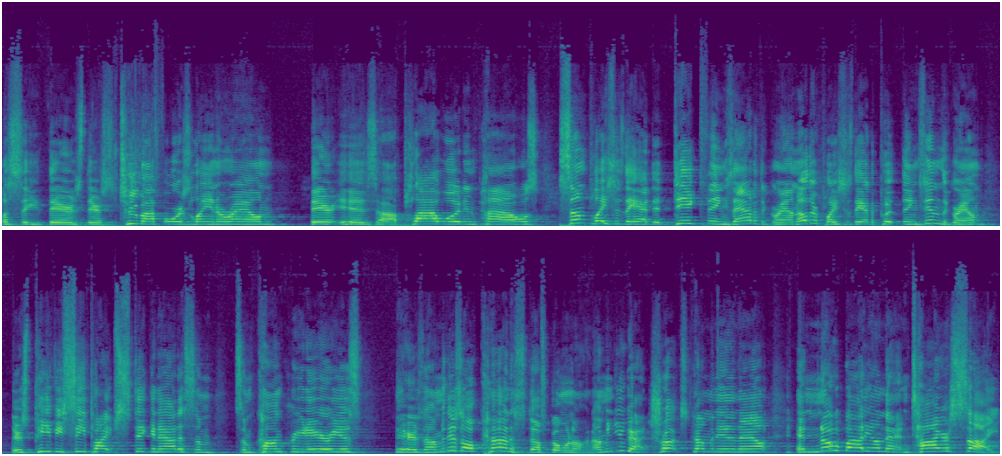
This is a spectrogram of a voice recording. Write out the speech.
let's see. There's there's two by fours laying around. There is uh, plywood in piles. Some places they had to dig things out of the ground. Other places they had to put things in the ground. There's PVC pipes sticking out of some, some concrete areas. There's, I mean, there's all kind of stuff going on. I mean, you got trucks coming in and out, and nobody on that entire site,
